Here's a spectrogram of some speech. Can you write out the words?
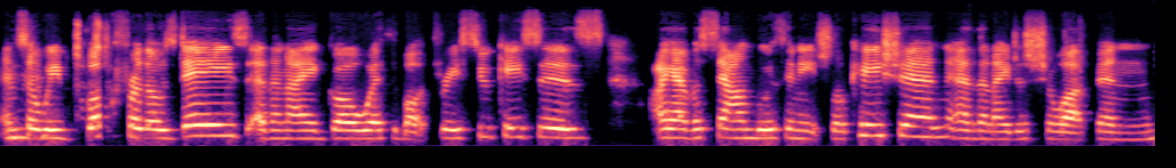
And so Mhm. we book for those days. And then I go with about three suitcases. I have a sound booth in each location. And then I just show up and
